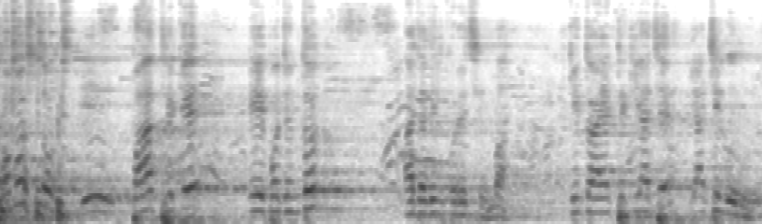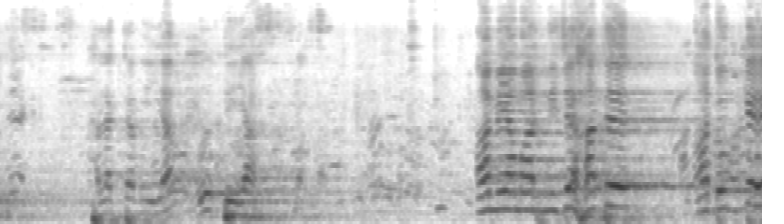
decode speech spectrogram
সমস্ত পা থেকে এই পর্যন্ত আজাদিন করেছে বাহ। কিন্তু আরেকটা কি আছে? কি আছে গুরু খালাকটা মেয়া দিয়া। আমি আমার নিজে হাতে আদমকে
